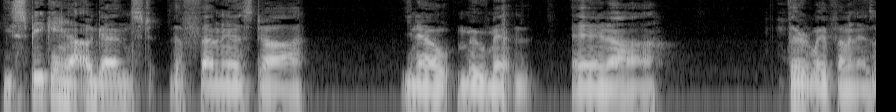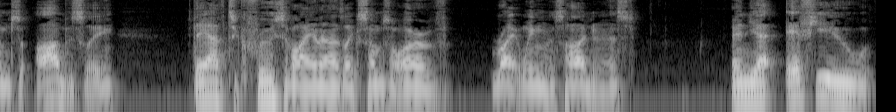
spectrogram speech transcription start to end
he's speaking out against the feminist, uh, you know, movement and, uh, third wave feminism. So obviously, they have to crucify him as like some sort of right wing misogynist. And yet, if you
